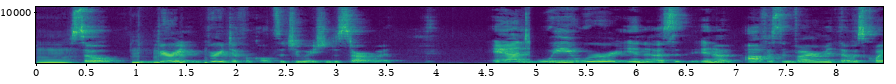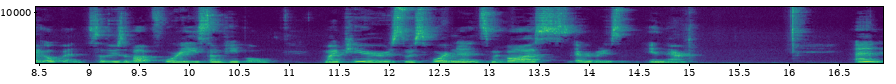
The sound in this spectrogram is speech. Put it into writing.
Mm. So very, very difficult situation to start with. And we were in a in an office environment that was quite open. So there's about 40 some people. My peers, my subordinates, my boss, everybody's in there. And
